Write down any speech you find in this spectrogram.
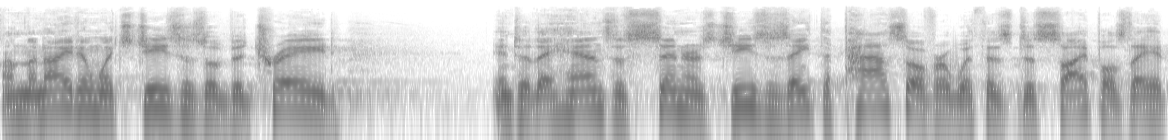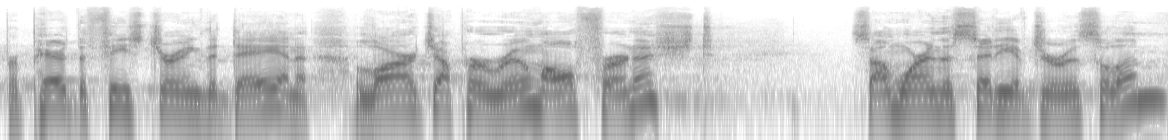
On the night in which Jesus was betrayed, into the hands of sinners. Jesus ate the Passover with his disciples. They had prepared the feast during the day in a large upper room, all furnished, somewhere in the city of Jerusalem.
